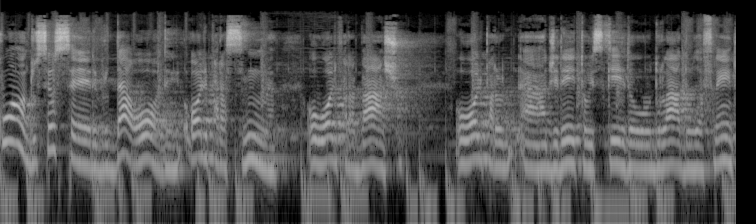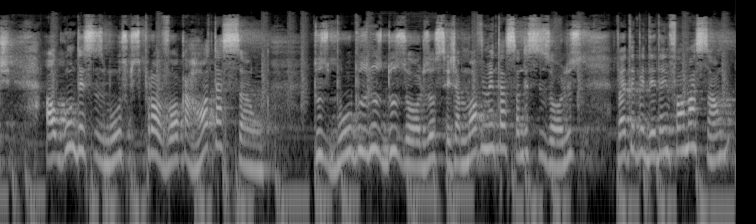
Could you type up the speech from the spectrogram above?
Quando o seu cérebro dá ordem, olhe para cima ou olhe para baixo, ou olhe para a direita ou esquerda ou do lado ou da frente, algum desses músculos provoca rotação dos bulbos dos olhos, ou seja, a movimentação desses olhos vai depender da informação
